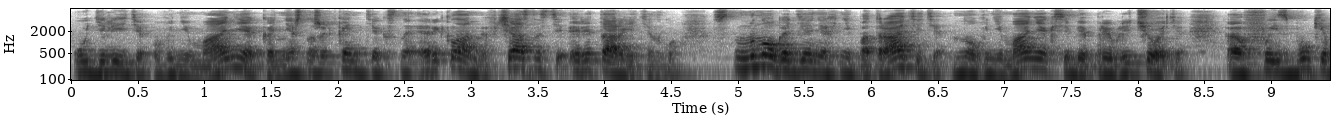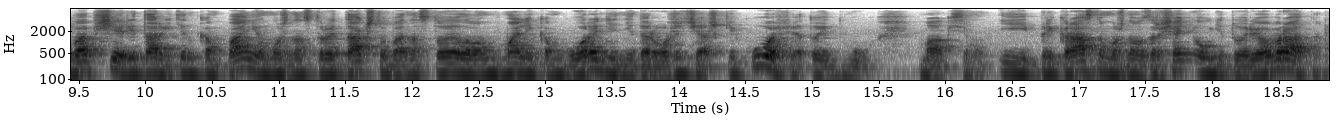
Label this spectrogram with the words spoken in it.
уделите внимание, конечно же, контекстной рекламе, в частности, ретаргетингу. Много денег не потратите, но внимание к себе привлечете. Э, в Фейсбуке вообще ретаргетинг компанию можно настроить так, чтобы она стоила вам в маленьком городе не дороже чашки кофе, а то и двух максимум. И прекрасно можно возвращать аудиторию обратно.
